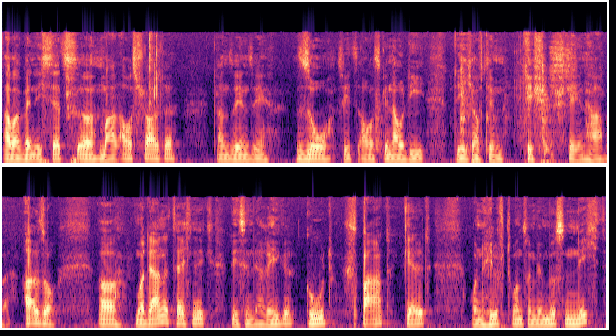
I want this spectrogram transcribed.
Aber wenn ich es jetzt äh, mal ausschalte, dann sehen Sie, so sieht es aus, genau die, die ich auf dem Tisch stehen habe. Also, äh, moderne Technik, die ist in der Regel gut, spart Geld und hilft uns. Und wir müssen nicht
